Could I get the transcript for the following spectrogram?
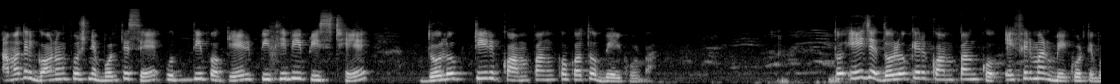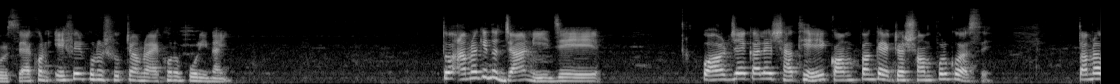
আমাদের গণন প্রশ্নে বলতেছে, উদ্দীপকের পৃথিবী পৃষ্ঠে দোলকটির কম্পাঙ্ক কত বের করবা? তো এই যে দোলকের কম্পাঙ্ক এফ এর মান বের করতে বলছে। এখন এফ এর কোনো সূত্র আমরা এখনও পড়ি নাই। তো আমরা কিন্তু জানি যে পর্যায়কালের সাথে কম্পাঙ্কের একটা সম্পর্ক আছে। তো আমরা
